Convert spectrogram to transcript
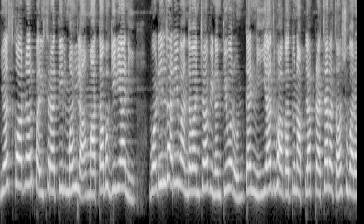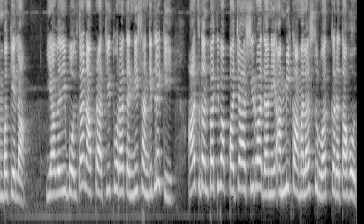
यस कॉर्नर परिसरातील महिला माता भगिनी आणि वडीलधारी बांधवांच्या विनंतीवरून त्यांनी याच भागातून आपल्या प्रचाराचा शुभारंभ केला. यावेळी बोलताना प्राची थोरात यांनी सांगितले की आज गणपती बाप्पाच्या आशीर्वादाने आम्ही कामाला सुरुवात करत आहोत.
